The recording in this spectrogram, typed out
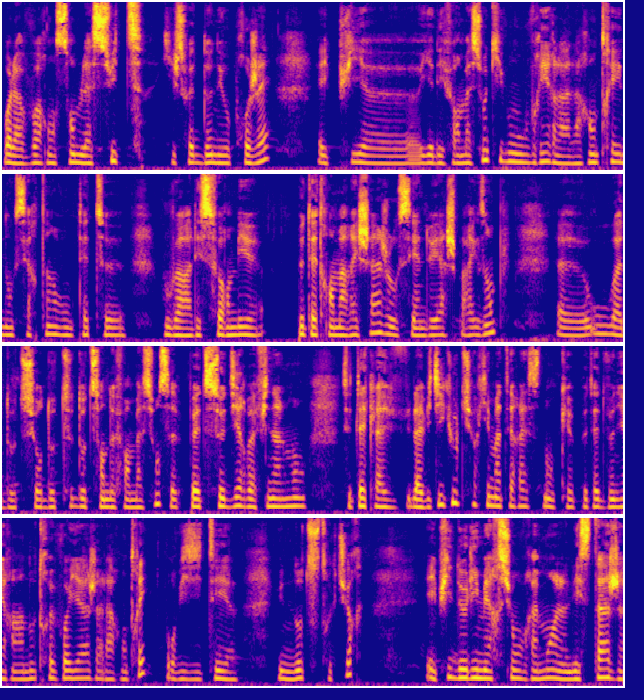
voilà voir ensemble la suite qu'ils souhaitent donner au projet. Et puis euh, il y a des formations qui vont ouvrir là, à la rentrée, donc certains vont peut-être euh, vouloir aller se former. Peut-être en maraîchage, au CNVH par exemple, ou à d'autres sur d'autres d'autres centres de formation. Ça peut être se dire, bah finalement, c'est peut-être la, la viticulture qui m'intéresse, donc peut-être venir à un autre voyage à la rentrée pour visiter une autre structure et puis de l'immersion vraiment les stages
